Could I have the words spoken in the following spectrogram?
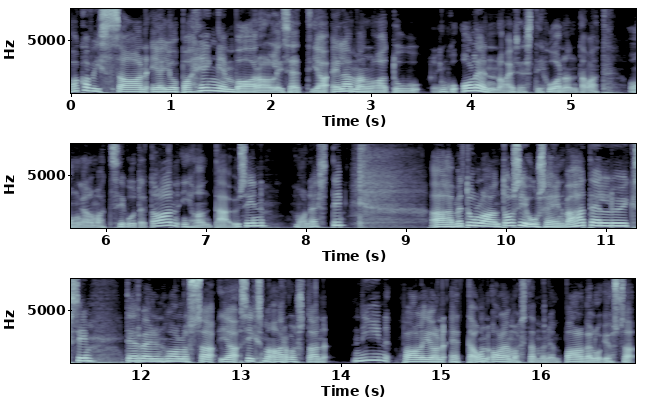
vakavissaan ja jopa hengenvaaralliset ja elämänlaatu niin kuin olennaisesti huonontavat ongelmat sivutetaan ihan täysin monesti. Me tullaan tosi usein vähätellyiksi terveydenhuollossa ja siksi mä arvostan niin paljon, että on olemassa tämmöinen palvelu, jossa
